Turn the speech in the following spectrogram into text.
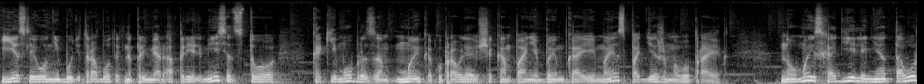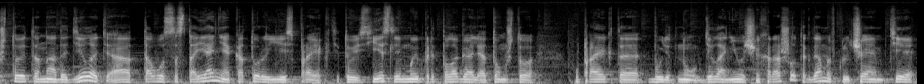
если он не будет работать, например, апрель месяц, то каким образом мы, как управляющая компания БМК и МС, поддержим его проект? Но мы исходили не от того, что это надо делать, а от того состояния, которое есть в проекте. То есть, если мы предполагали о том, что у проекта будет, ну, дела не очень хорошо, тогда мы включаем те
